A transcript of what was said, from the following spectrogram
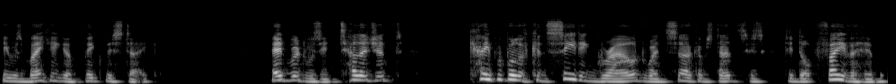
he was making a big mistake. Edward was intelligent, capable of conceding ground when circumstances did not favour him,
